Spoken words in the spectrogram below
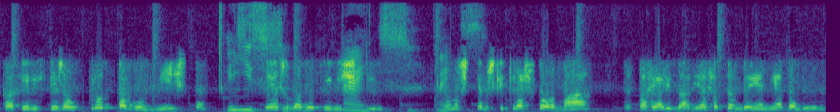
para que ele seja o protagonista isso. dentro da doutrina é espírita. Isso. É então, nós temos que transformar essa realidade. E essa também é a minha bandeira.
